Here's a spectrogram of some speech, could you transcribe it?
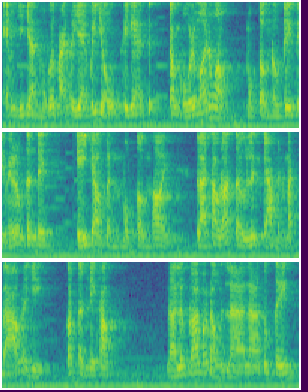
em chỉ dành một cái khoảng thời gian. Ví dụ khi cái, công cụ đó mới đúng không? Một tuần đầu tiên tìm hiểu thông tin đi. Chỉ cho mình một tuần thôi là sau đó từ linh cảm mình mách bảo là gì? Có tin hay không? Rồi lúc đó bắt đầu là là xúc tiến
